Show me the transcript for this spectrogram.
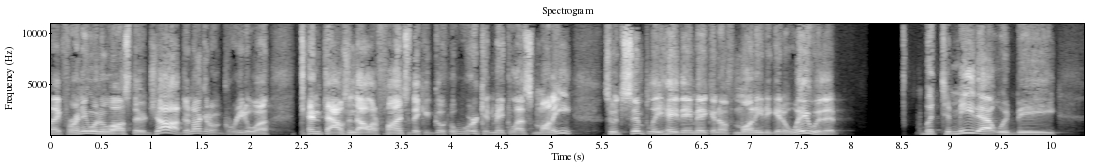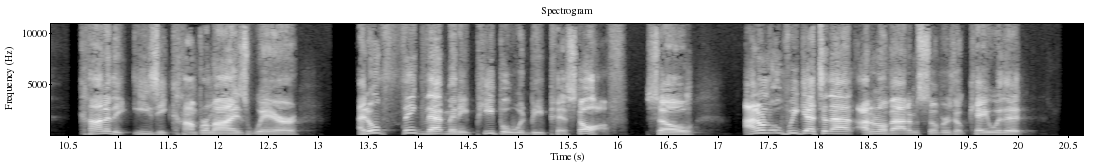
Like for anyone who lost their job, they're not going to agree to a $10,000 fine so they could go to work and make less money. So it's simply, hey, they make enough money to get away with it. But to me, that would be kind of the easy compromise where I don't think that many people would be pissed off. So I don't know if we get to that. I don't know if Adam Silver's okay with it.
